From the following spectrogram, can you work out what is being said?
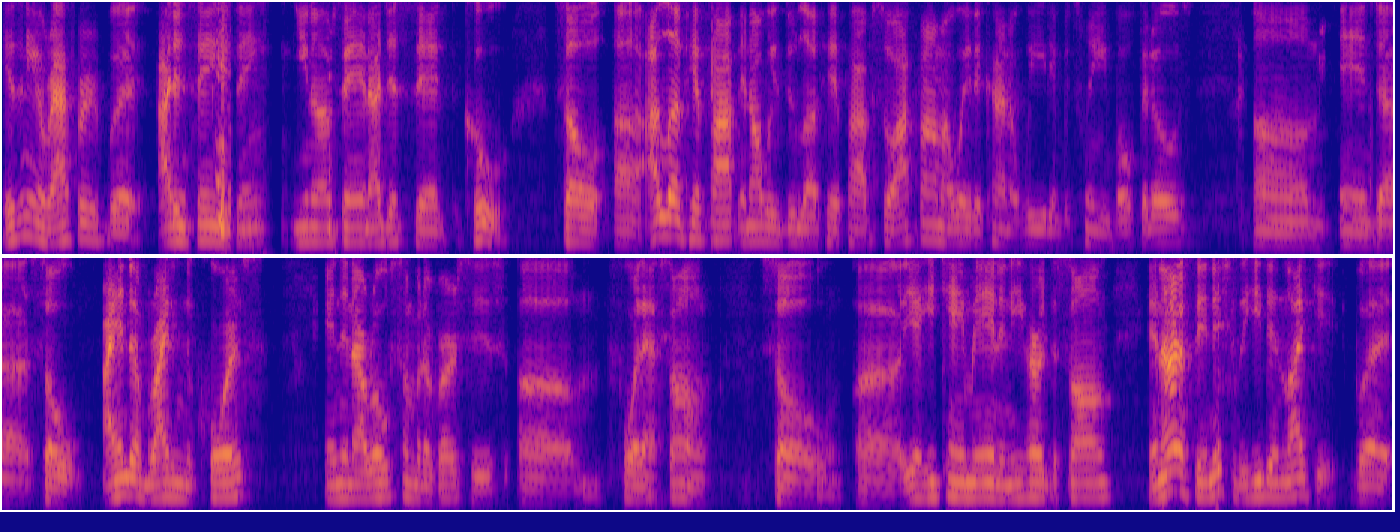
isn't he a rapper? But I didn't say anything. you know what I'm saying? I just said, cool. So uh, I love hip hop and always do love hip hop. So I found my way to kind of weed in between both of those. Um, and uh, so I ended up writing the chorus, and then I wrote some of the verses um, for that song. So uh, yeah, he came in and he heard the song, and honestly, initially he didn't like it, but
